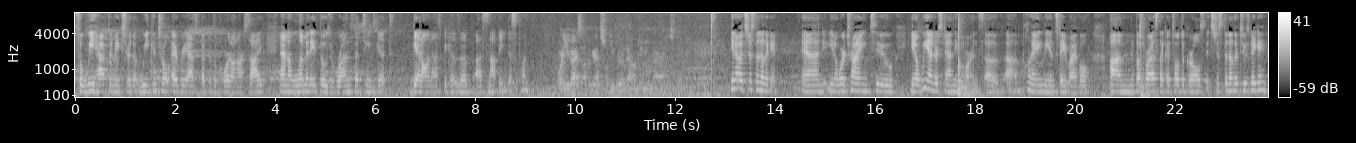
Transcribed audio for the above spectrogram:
So we have to make sure that we control every aspect of the court on our side and eliminate those runs that teams get get on us because of us not being disciplined. What are you guys up against when you go down to UMary this week? You know, it's just another game and you know we're trying to you know we understand the importance of um, playing the in-state rival. Um, but for us like i told the girls it's just another tuesday game.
